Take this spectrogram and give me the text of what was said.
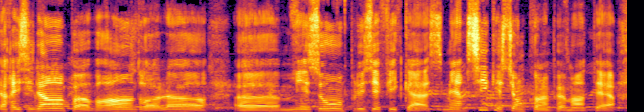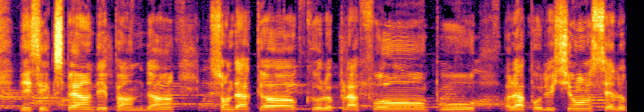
résidents peuvent rendre leur euh, maison plus efficace. Merci. Question complémentaire. Des experts indépendants sont d'accord que le plafond pour la pollution, c'est le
